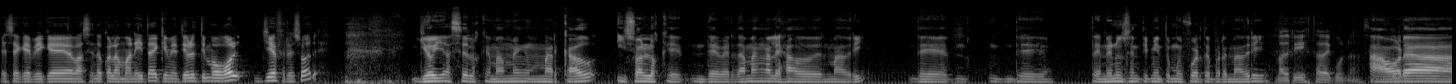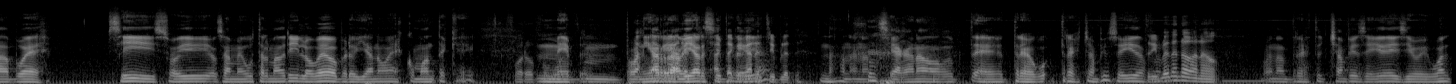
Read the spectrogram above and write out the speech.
ese que Piqué va haciendo con la manita y que metió el último gol Jeffrey Suárez. Yo ya sé los que más me han marcado y son los que de verdad me han alejado del Madrid, de, de tener un sentimiento muy fuerte por el Madrid. Madridista de cuna. Ahora, pues, sí, soy, o sea, me gusta el Madrid, lo veo, pero ya no es como antes que Me mm, ponía a Hasta rabiar Hasta siempre. que gane triplete. No, no, no, si ha ganado eh, tres, tres Champions seguidas. fue. Triplete no ha ganado. Bueno, tres Champions seguidas y sigo igual.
